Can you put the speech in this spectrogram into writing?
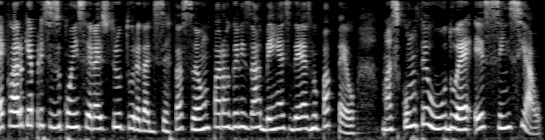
É claro que é preciso conhecer a estrutura da dissertação para organizar bem as ideias no papel, mas conteúdo é essencial.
